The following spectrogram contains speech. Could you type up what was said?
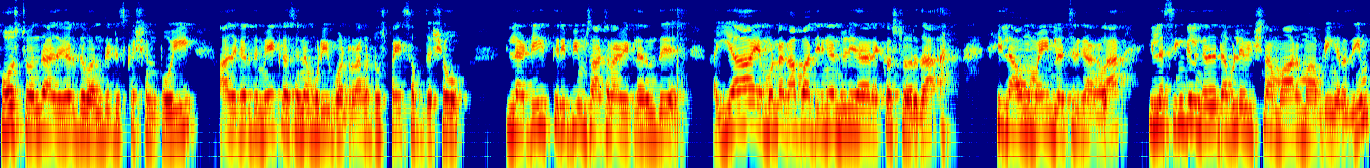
ஹோஸ்ட் வந்து அதுக்கடுத்து வந்து டிஸ்கஷன் போய் அதுக்கடுத்து மேக்கர்ஸ் என்ன முடிவு பண்ணுறாங்க to spice of the show இல்லாட்டி திருப்பியும் சாச்சனா வீட்டிலேருந்து ஐயா என் பொண்ணை காப்பாற்றிருங்கன்னு சொல்லி ஏதாவது ரெக்வஸ்ட் வருதா? இல்லை அவங்க மைண்டில் வச்சுருக்காங்களா? இல்லை சிங்கிள்ங்கிறது டபுள் எவிக்ஷனாக மாறுமா? அப்படிங்கிறதையும்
